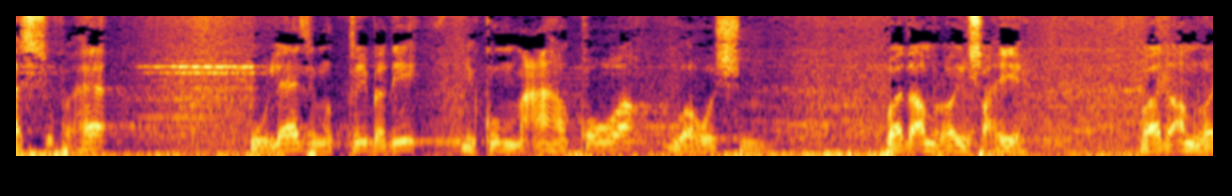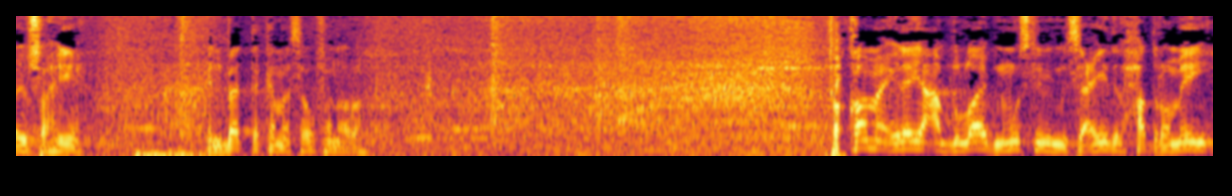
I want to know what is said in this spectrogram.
السفهاء. ولازم الطيبة دي يكون معاها قوة وغشم. وهذا أمر غير صحيح. وهذا أمر غير صحيح. البتة كما سوف نرى. فقام إلي عبد الله بن مسلم بن سعيد الحضرمي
